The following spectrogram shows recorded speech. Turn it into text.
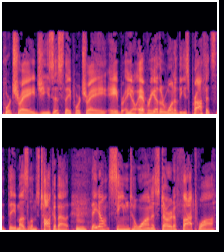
portray Jesus, they portray Abraham, you know, every other one of these prophets that the Muslims talk about. Mm. They don't seem to want to start a fatwa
